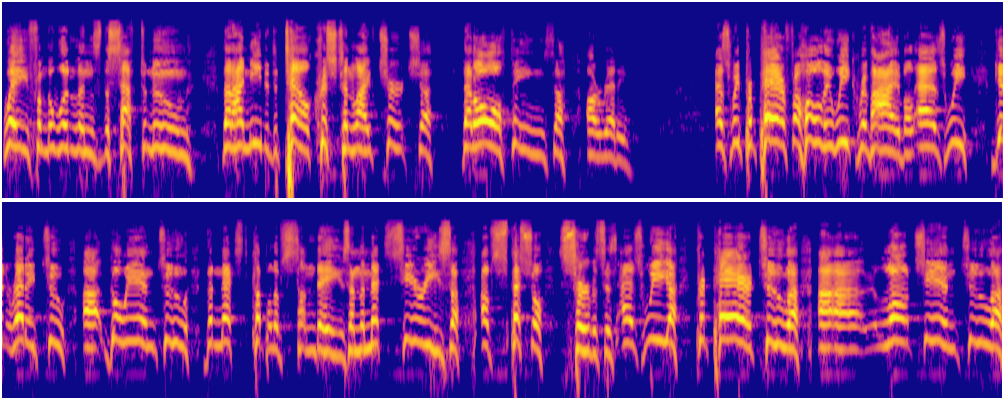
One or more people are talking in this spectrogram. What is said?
way from the woodlands this afternoon that I needed to tell Christian Life Church uh, that all things uh, are ready as we prepare for Holy Week revival, as we get ready to uh, go into the next couple of Sundays and the next series uh, of special services, as we uh, prepare to uh, uh, uh, launch into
